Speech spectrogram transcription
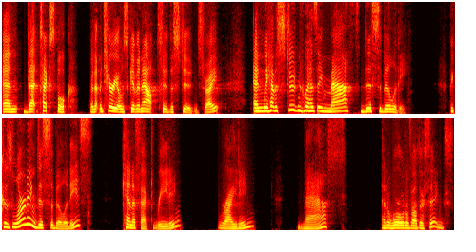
And that textbook or that material is given out to the students, right? And we have a student who has a math disability because learning disabilities can affect reading, writing, math, and a world of other things.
